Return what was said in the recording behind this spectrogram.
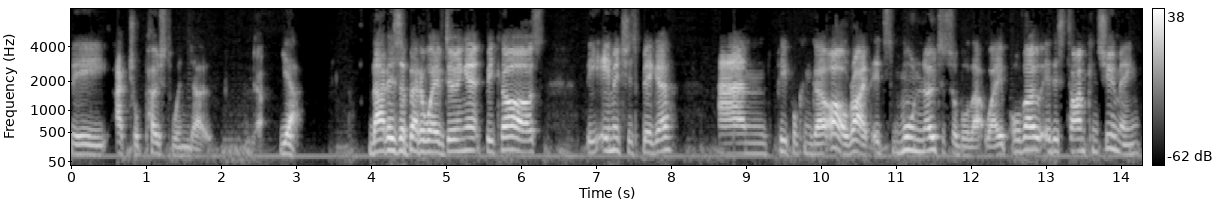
the actual post window. Yeah. Yeah. That is a better way of doing it because the image is bigger and people can go, oh, right, it's more noticeable that way, although it is time consuming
